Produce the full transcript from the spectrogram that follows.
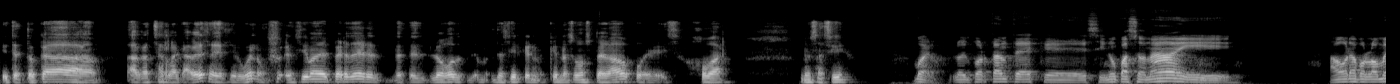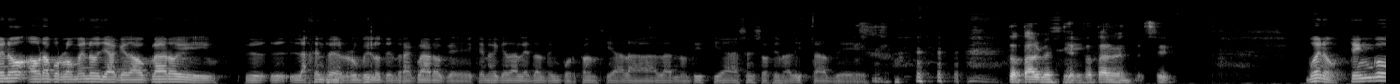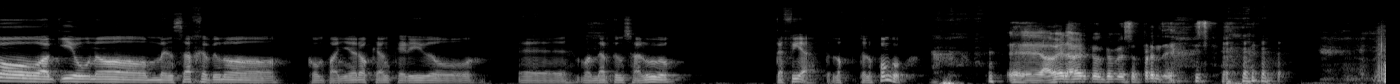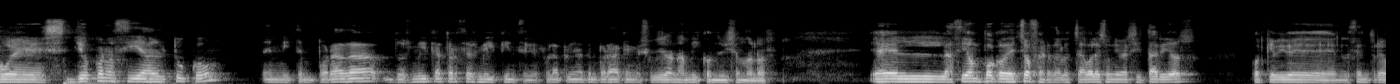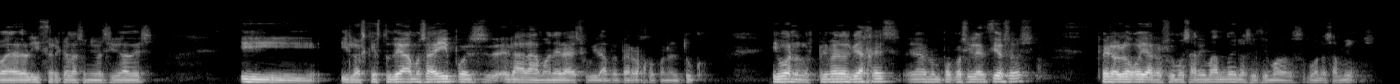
Y te toca agachar la cabeza y decir, bueno, encima de perder, luego decir que, nos hemos pegado, pues, joder, no es así. Bueno, lo importante es que si no pasó nada y ahora por lo menos, ahora por lo menos ya ha quedado claro y la gente del rugby lo tendrá claro que, no hay que darle tanta importancia a, las noticias sensacionalistas de... totalmente, totalmente, sí. Bueno, tengo aquí unos mensajes de unos compañeros que han querido eh, mandarte un saludo. ¿Te fías? ¿Te los, pongo? Eh, a ver, a ver, con qué me sorprende. pues yo conocí al Tuco en mi temporada 2014-2015, que fue la primera temporada que me subieron a mí con División de Honor. Él hacía un poco de chofer de los chavales universitarios porque vive en el centro de Valladolid, cerca de las universidades. Y, los que estudiábamos ahí, pues era la manera de subir a Pepe Rojo con el Tuco. Y bueno, los primeros viajes eran un poco silenciosos, pero luego ya nos fuimos animando y nos hicimos buenos amigos.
